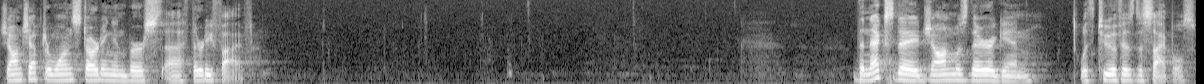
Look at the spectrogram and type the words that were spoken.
John chapter 1, starting in verse uh, 35. The next day, John was there again with two of his disciples.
